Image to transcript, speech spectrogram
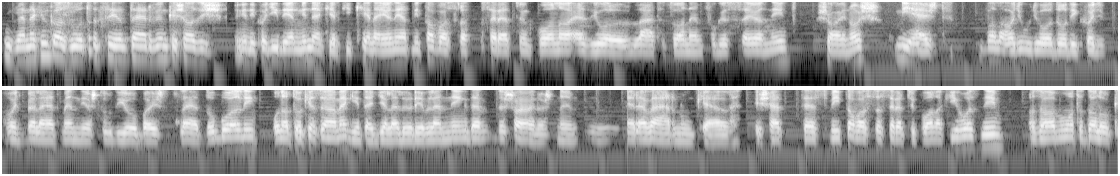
Igen, nekünk az volt a céltervünk, és az is mindig, hogy idén mindenképp ki kéne jönni. Hát mi tavaszra szerettünk volna, ez jól láthatóan nem fog összejönni, sajnos. Mihest valahogy úgy oldódik, hogy, hogy be lehet menni a stúdióba és lehet dobolni. Onnantól kezdve megint egyel előrébb lennénk, de, de sajnos nem. Erre várnunk kell. És hát ezt mi tavaszra szerettük volna kihozni, az albumot, a dalok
